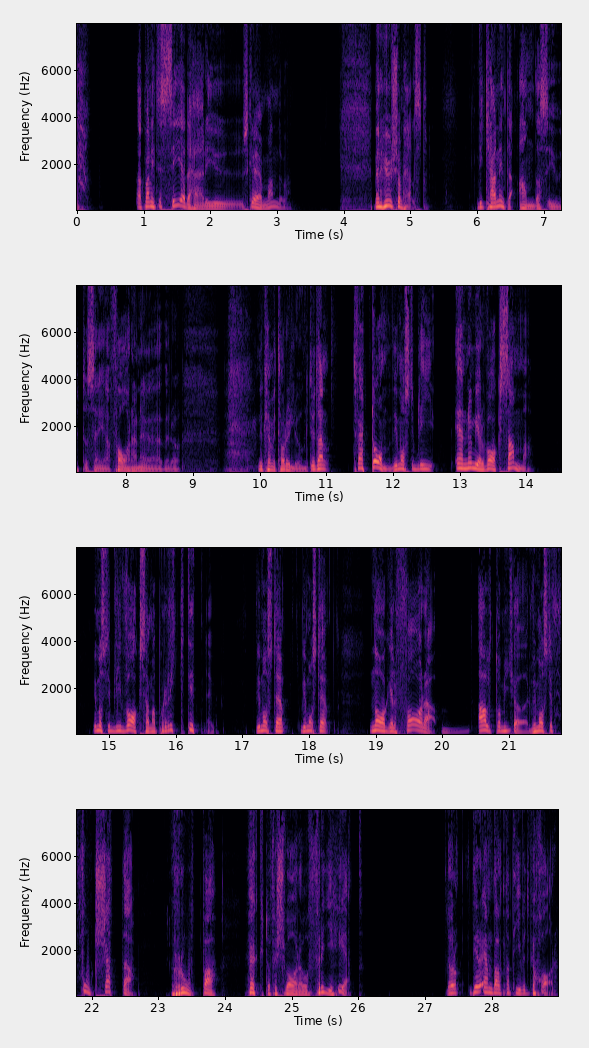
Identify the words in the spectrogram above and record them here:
Att man inte ser det här är ju skrämmande. Men hur som helst. Vi kan inte andas ut och säga faran är över och nu kan vi ta det lugnt. Utan tvärtom, vi måste bli ännu mer vaksamma. Vi måste bli vaksamma på riktigt nu. Vi måste, vi måste nagelfara allt de gör. Vi måste fortsätta ropa högt och försvara vår frihet. Det är det enda alternativet vi har.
